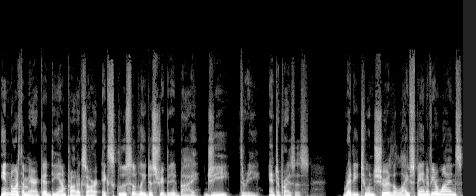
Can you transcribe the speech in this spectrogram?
In North America, Diam products are exclusively distributed by G3 Enterprises. Ready to ensure the lifespan of your wines?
